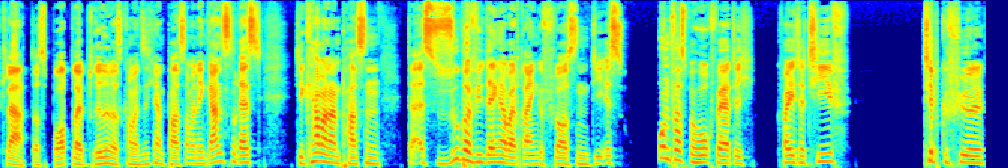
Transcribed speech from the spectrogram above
Klar, das Board bleibt drin, das kann man sicher anpassen, aber den ganzen Rest, die kann man anpassen. Da ist super viel Denkarbeit reingeflossen. Die ist unfassbar hochwertig, qualitativ, Tippgefühl,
